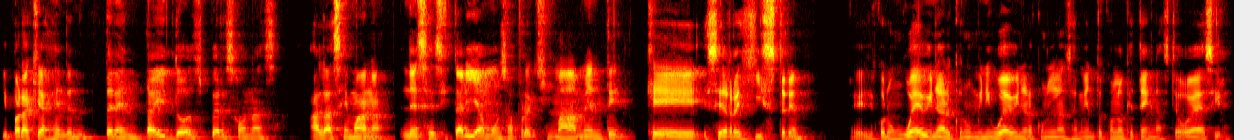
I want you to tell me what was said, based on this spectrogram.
Y para que agenden 32 personas a la semana necesitaríamos aproximadamente que se registren eh, con un webinar, con un mini webinar, con un lanzamiento, con lo que tengas, te voy a decir.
